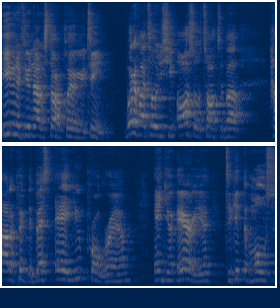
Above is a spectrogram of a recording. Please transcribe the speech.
even if you're not a star player on your team? What if I told you she also talks about how to pick the best AAU program in your area to get the most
